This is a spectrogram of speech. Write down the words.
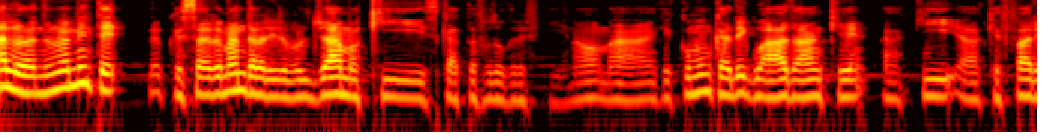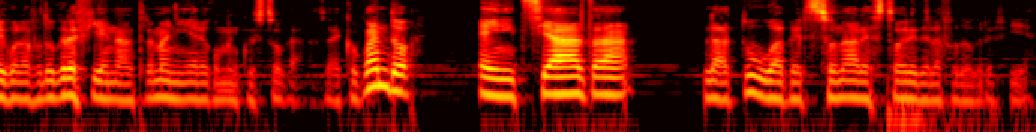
Allora, normalmente questa domanda la rivolgiamo a chi scatta fotografie, no? ma che comunque è adeguata anche a chi ha a che fare con la fotografia in altre maniere, come in questo caso. Ecco, quando è iniziata la tua personale storia della fotografia?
